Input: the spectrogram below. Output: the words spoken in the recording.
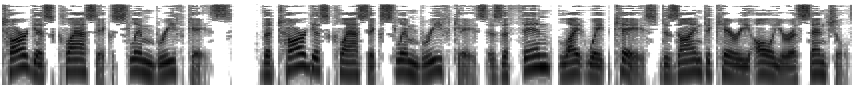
Targus Classic Slim Briefcase. The Targus Classic Slim Briefcase is a thin, lightweight case designed to carry all your essentials.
